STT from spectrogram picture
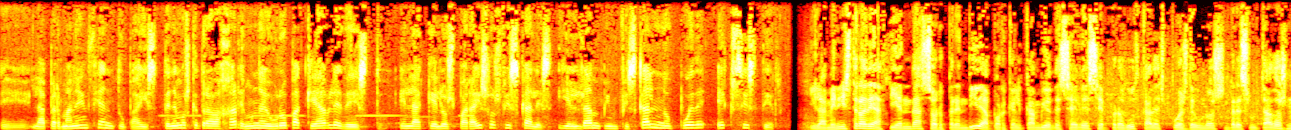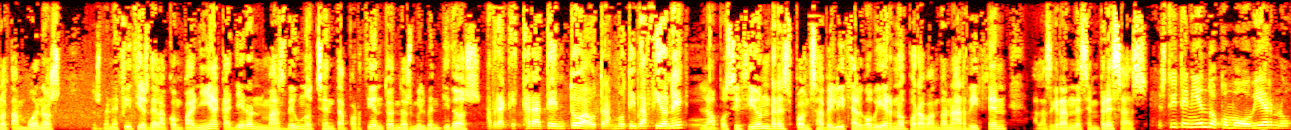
eh, la permanencia en tu país. Tenemos que trabajar en una Europa que hable de esto, en la que los paraísos fiscales y el dumping fiscal no puede existir. Y la ministra de Hacienda sorprendida porque el cambio de sede se produzca después de unos resultados no tan buenos. Los beneficios de la compañía cayeron más de un 80% en 2022. Habrá que estar atento a otras motivaciones. La oposición responsabiliza al gobierno por abandonar, dicen, a las grandes empresas. Estoy teniendo como gobierno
